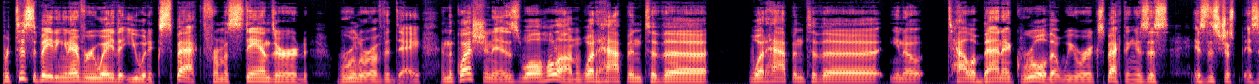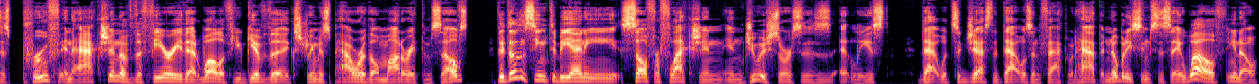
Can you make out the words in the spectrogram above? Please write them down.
participating in every way that you would expect from a standard ruler of the day. And the question is, well, hold on, what happened to the what happened to the, you know, Talibanic rule that we were expecting? Is this is this just is this proof in action of the theory that well, if you give the extremists power, they'll moderate themselves? There doesn't seem to be any self-reflection in Jewish sources, at least, that would suggest that that was in fact what happened. Nobody seems to say, well, if, you know,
